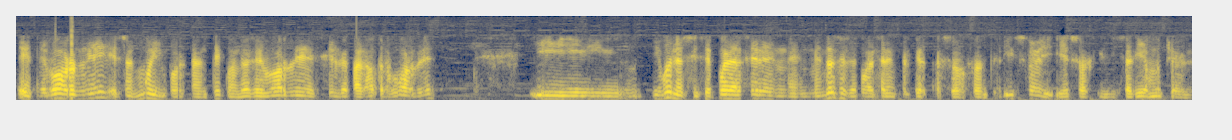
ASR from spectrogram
es de borde, eso es muy importante, cuando es de borde sirve para otros bordes. Y, y bueno, si se puede hacer en, en Mendoza, se puede hacer en cualquier paso fronterizo y, y eso agilizaría mucho el,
